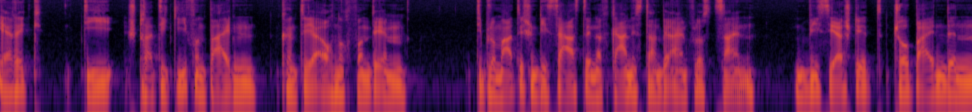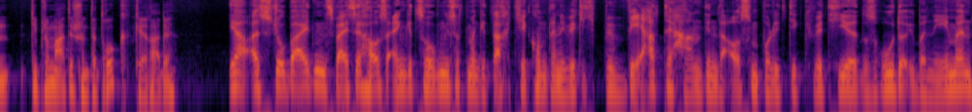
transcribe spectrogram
Erik, die Strategie von Biden könnte ja auch noch von dem diplomatischen Desaster in Afghanistan beeinflusst sein. Wie sehr steht Joe Biden denn diplomatisch unter Druck gerade? Ja, als Joe Biden ins Weiße Haus eingezogen ist, hat man gedacht, hier kommt eine wirklich bewährte Hand in der Außenpolitik, wird hier das Ruder übernehmen.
